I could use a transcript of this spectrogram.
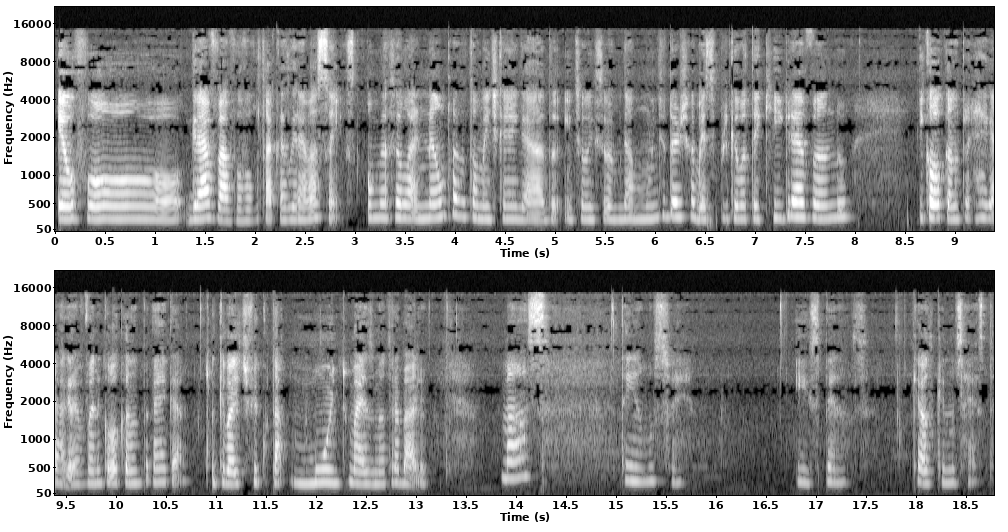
eu vou gravar, vou voltar com as gravações. O meu celular não tá totalmente carregado, então isso vai me dar muito dor de cabeça, porque eu vou ter que ir gravando e colocando pra carregar, gravando e colocando pra carregar. O que vai dificultar muito mais o meu trabalho. Mas, tenhamos fé e esperança, que é o que nos resta.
